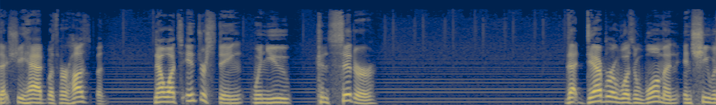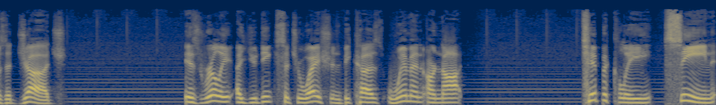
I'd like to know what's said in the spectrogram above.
that she had with her husband. Now, what's interesting when you consider that Deborah was a woman and she was a judge is really a unique situation because women are not typically seen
